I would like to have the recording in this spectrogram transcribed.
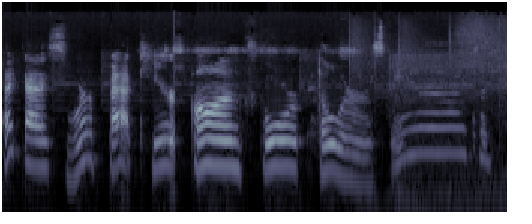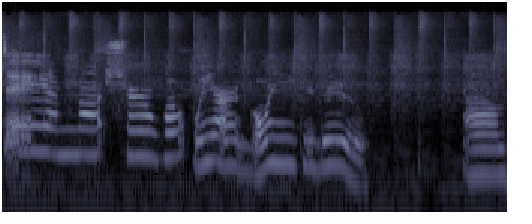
Hey guys, we're back here on Four Pillars, and today I'm not sure what we are going to do. Um,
